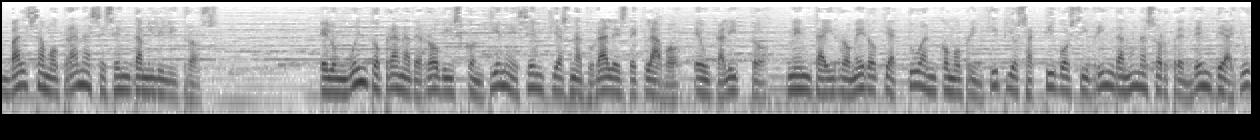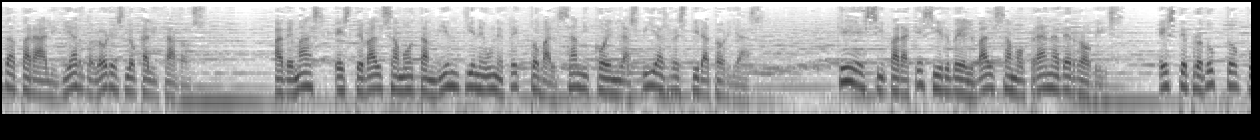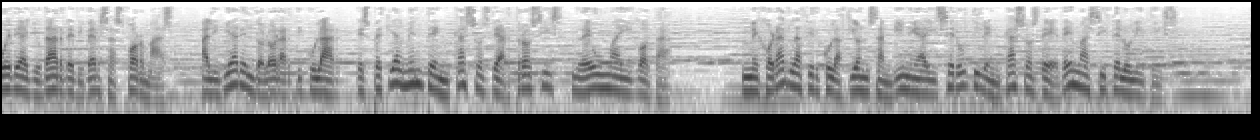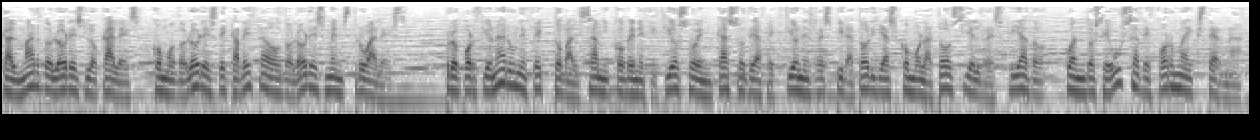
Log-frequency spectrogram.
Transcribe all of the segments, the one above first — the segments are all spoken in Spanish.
Bálsamo prana 60 ml. El ungüento prana de Robis contiene esencias naturales de clavo, eucalipto, menta y romero que actúan como principios activos y brindan una sorprendente ayuda para aliviar dolores localizados. Además, este bálsamo también tiene un efecto balsámico en las vías respiratorias. ¿Qué es y para qué sirve el bálsamo prana de Robis? Este producto puede ayudar de diversas formas, aliviar el dolor articular, especialmente en casos de artrosis, reuma y gota mejorar la circulación sanguínea y ser útil en casos de edemas y celulitis. Calmar dolores locales, como dolores de cabeza o dolores menstruales. Proporcionar un efecto balsámico beneficioso en caso de afecciones respiratorias como la tos y el resfriado, cuando se usa de forma externa.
